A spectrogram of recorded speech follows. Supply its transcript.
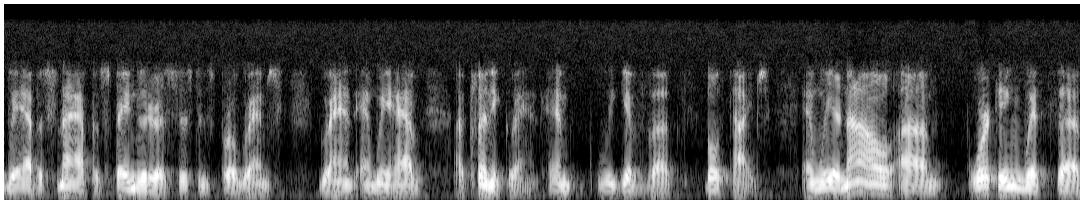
We have a SNAP, a spay neuter assistance programs grant, and we have a clinic grant, and we give uh, both types. And we are now um, working with uh,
